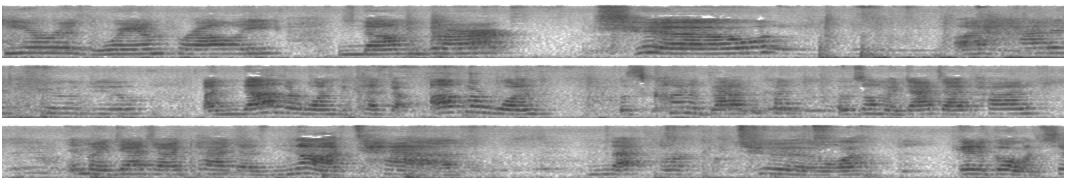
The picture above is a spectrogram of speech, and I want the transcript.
here is Ramp Rally number two. I had to do another one because the other one was kind of bad because it was on my dad's iPad, and my dad's iPad does not have network to get it going. So,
